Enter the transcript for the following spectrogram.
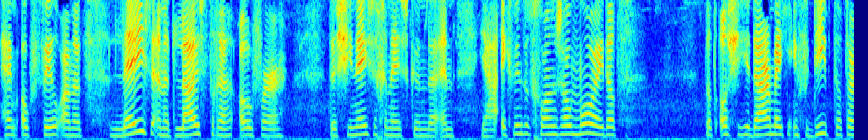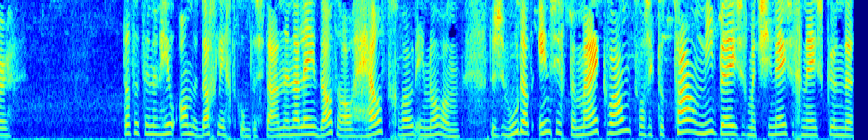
Hem ook veel aan het lezen en het luisteren over de Chinese geneeskunde. En ja, ik vind het gewoon zo mooi dat, dat als je je daar een beetje in verdiept, dat er dat het in een heel ander daglicht komt te staan. En alleen dat al helpt gewoon enorm. Dus hoe dat inzicht bij mij kwam, was ik totaal niet bezig met Chinese geneeskunde.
